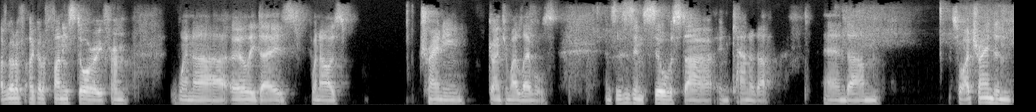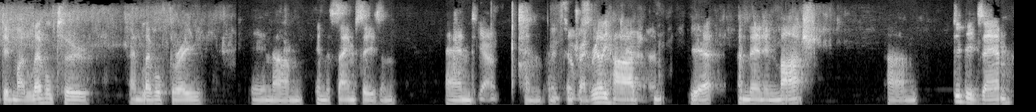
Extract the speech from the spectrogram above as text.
i've got a i've got a funny story from when uh, early days when i was training going through my levels and so this is in Silver Star in Canada. And um, so I trained and did my level two and level three in um, in the same season, and yeah, and, and, and trained really hard. And, yeah, and then in March, um, did the exam,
